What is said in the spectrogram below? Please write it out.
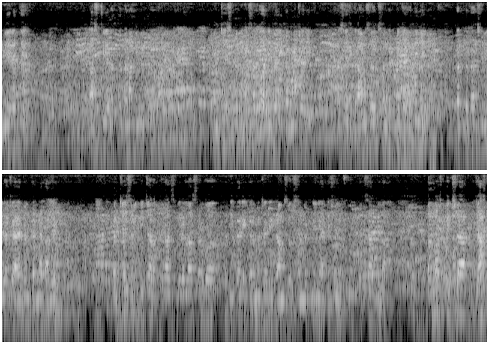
मेर येथे राष्ट्रीय रक्तदानानिमित्त पंचायत समितीचे सर्व अधिकारी कर्मचारी तसेच ग्रामसेवक संघटनेच्या वतीने रक्तदान शिबिराचे आयोजन करण्यात आले. पंचायत समितीच्या रक्तदान शिबिराला सर्व अधिकारी कर्मचारी ग्रामसेवक संघटनेने अतिशय उत्स्फूर्त प्रतिसाद दिला. पन्नासपेक्षा जास्त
